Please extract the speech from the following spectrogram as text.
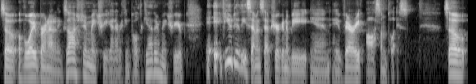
So avoid burnout and exhaustion. Make sure you got everything pulled together. Make sure you're, if you do these seven steps, you're going to be in a very awesome place. So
